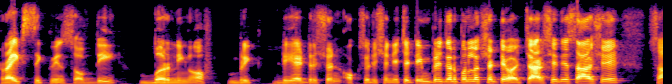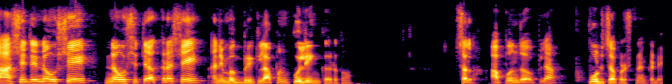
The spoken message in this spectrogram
right sequence of the burning of brick dehydration oxidation याचे टेम्परेचर पण लक्षात ठेवा. चारशे ते सहाशे सहाशे ते नऊशे नऊशे ते अकराशे आणि मग ब्रिकला आपण कुलिंग करतो. चला आपण जाऊ आपल्या पुढच्या प्रश्नाकडे.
